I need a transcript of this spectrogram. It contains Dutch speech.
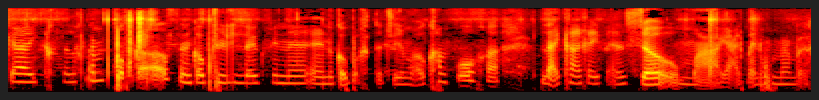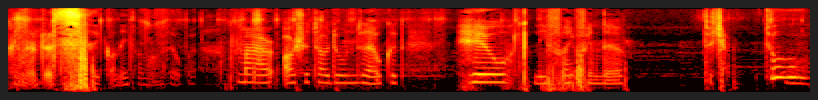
kijk, gezellig naar mijn podcast. En ik hoop dat jullie het leuk vinden. En ik hoop echt dat jullie me ook gaan volgen. Like gaan geven en zo. Maar ja, ik ben nog maar beginner. Dus ik kan niet van alles helpen. Maar als je het zou doen, zou ik het heel lief van je vinden. Dus ja, doei!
